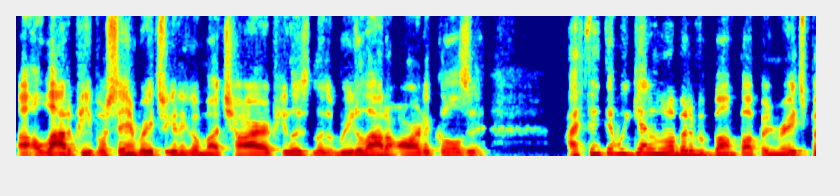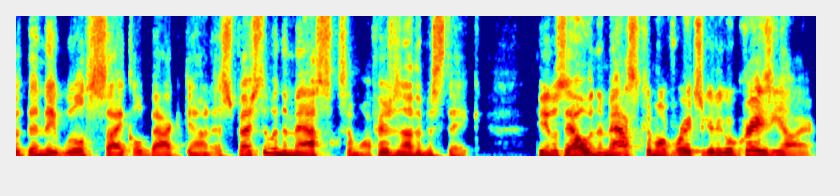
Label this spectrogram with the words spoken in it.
Uh, a lot of people are saying rates are going to go much higher. If you listen, read a lot of articles. I think that we get a little bit of a bump up in rates, but then they will cycle back down, especially when the masks come off. Here's another mistake. People say, oh, when the masks come off, rates are going to go crazy higher.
